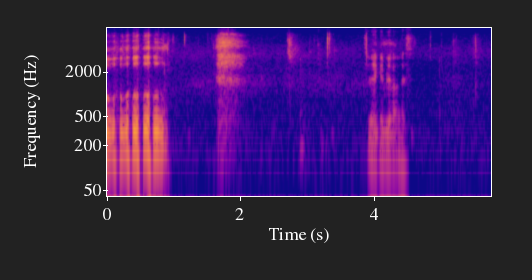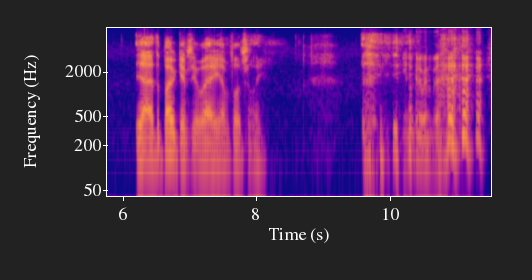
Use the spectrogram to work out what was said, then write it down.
Ooh. It's really gonna be like this. Yeah, the boat gives you away, unfortunately. You're not gonna win with it.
